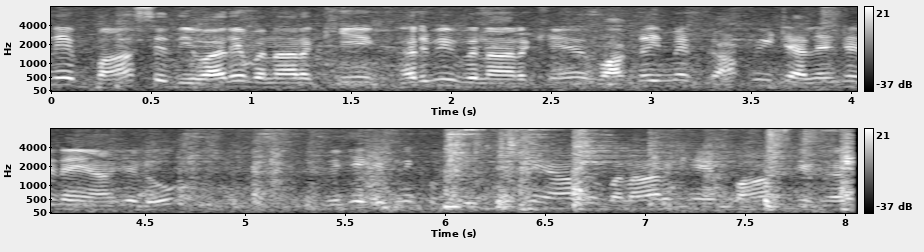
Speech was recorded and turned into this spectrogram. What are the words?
लोगों ने बाँस से दीवारें बना रखी हैं, घर भी बना रखे हैं। वाकई में काफ़ी टैलेंटेड हैं यहाँ के लोग। देखिए कितनी खूबसूरती से यहाँ पे बना रखे हैं बाँस के घर।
